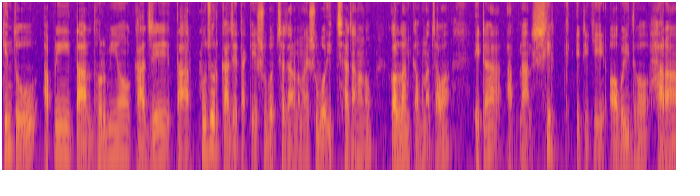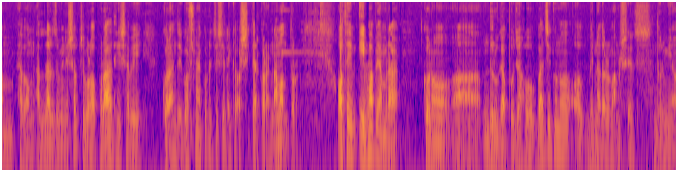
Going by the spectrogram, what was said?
কিন্তু আপনি তার ধর্মীয় কাজে, তার পুজোর কাজে তাকে শুভেচ্ছা জানানো মানে শুভ ইচ্ছা জানানো, কল্যাণ কামনা চাওয়া, এটা আপনার শির্ক, এটিকে অবৈধ, হারাম এবং আল্লাহর জমিনের সবচেয়ে বড় অপরাধ হিসাবে কোরআন যে ঘোষণা করেছে সেটাকে অস্বীকার করার নামান্তর। অতএব এইভাবে আমরা কোনো দুর্গা পূজা হোক বা যে কোনো ভিন্ন ধরনের মানুষের ধর্মীয়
